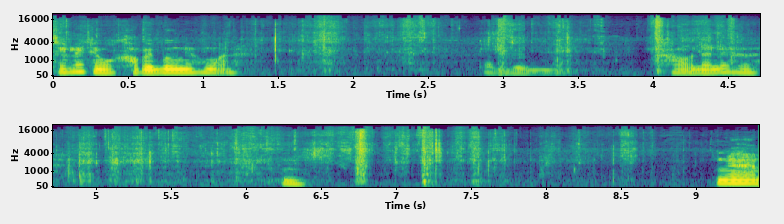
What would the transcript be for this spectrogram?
จังแรกจะว่าเข้าไปเบิ่งในหัวนะกับยืนเข้านั่นเลยเหรออืมงาม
